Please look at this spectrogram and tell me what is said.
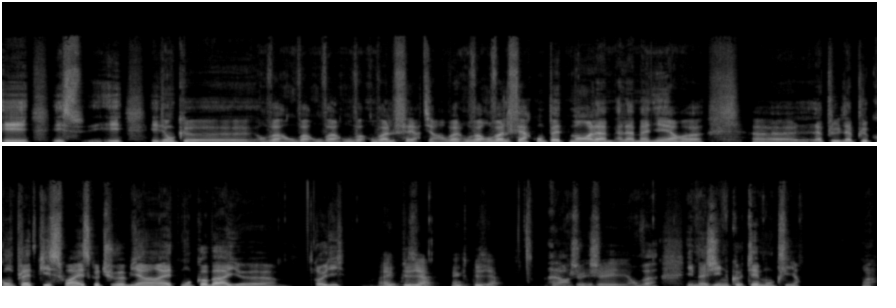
Et, et, et, et, donc euh, on va on va on va on va on va le faire. Tiens, on va on va on va le faire complètement à la, à la manière euh, euh la plus la plus complète qui soit. Est-ce que tu veux bien être mon cobaye, euh, Rudy? Avec plaisir, avec plaisir. Alors je, je on va imagine que tu es mon client. Voilà.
